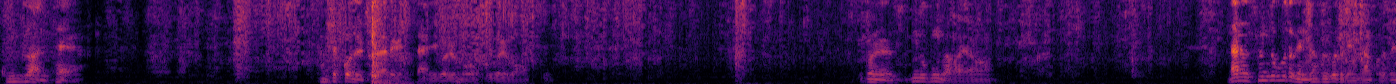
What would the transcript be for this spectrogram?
공주한테 선택권을 줘야 되겠다. 이거를 먹었지, 이거를 먹었지. 이거는 누군가 봐요. 나는 순두부도 괜찮고 이것도 괜찮거든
